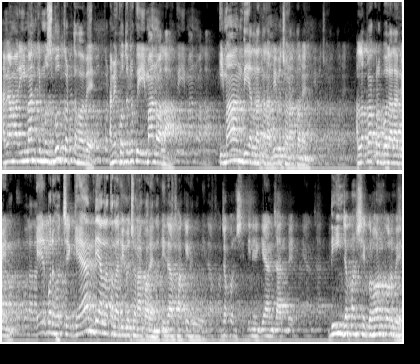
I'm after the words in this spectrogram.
আমি আমার ইমানকে মজবুত করতে হবে। আমি কতটুকু ইমানওয়ালা? ইমান দিয়ে আল্লাহ তালা বিবেচনা করেন। আল্লাহ পাক রব্বুল আলমিন এরপরে হচ্ছে জ্ঞান দিয়ে আল্লাহ তালা বিবেচনা করেন। ইদা ফাকিহু, যখন সে দিনের জ্ঞান জানবে। দিন যখন সে গ্রহণ করবে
